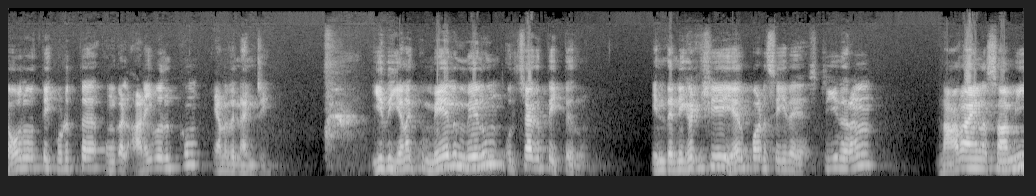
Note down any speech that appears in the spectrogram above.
கௌரவத்தை கொடுத்த உங்கள் அனைவருக்கும் எனது நன்றி. இது எனக்கு மேலும் மேலும் உற்சாகத்தை தரும். இந்த நிகழ்ச்சியை ஏற்பாடு செய்த ஸ்ரீதரன் நாராயணசாமி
